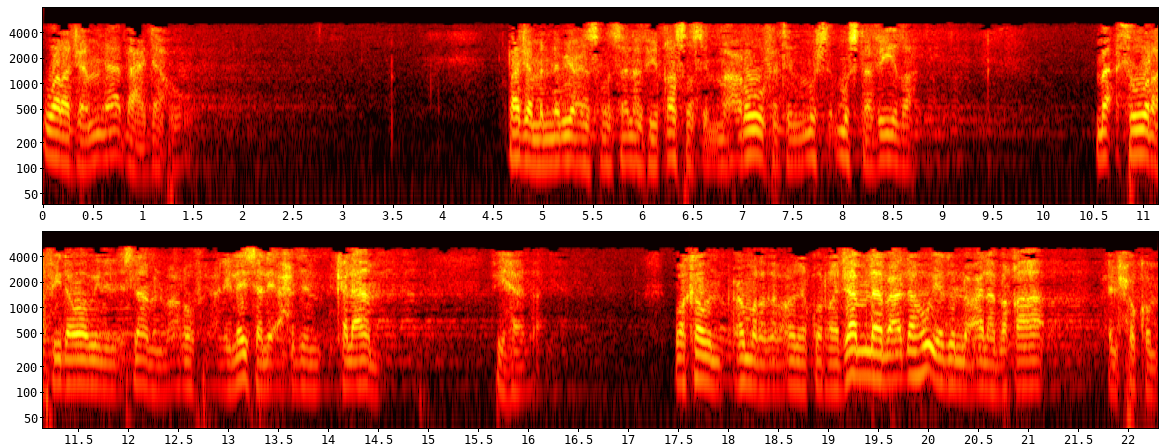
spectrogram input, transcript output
ورجمنا بعده. رجم النبي عليه الصلاة والسلام في قصص معروفة مستفيضة مأثورة في دواوين الإسلام المعروفة يعني ليس لأحد كلام. في هذا. وكون عمر رضي الله عنه يقول رجمنا بعده يدل على بقاء الحكم.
